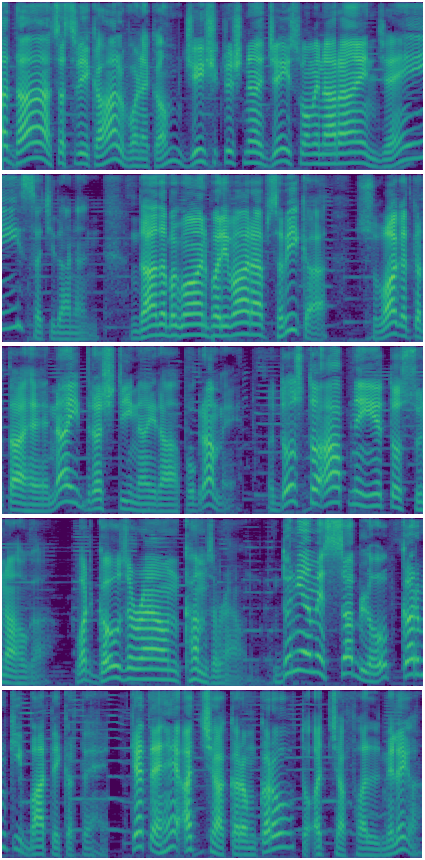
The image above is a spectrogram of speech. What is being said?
नमस्कार आदाब सत श्रीकाल वणकम। जय श्री कृष्ण जय स्वामीनारायण, जय सचिदानंद दादा भगवान, परिवार आप सभी का स्वागत करता है नई दृष्टि, नई राह प्रोग्राम में। दोस्तों, आपने ये तो सुना होगा, What goes around comes around. दुनिया में सब लोग कर्म की बातें करते हैं। कहते हैं अच्छा कर्म करो तो अच्छा फल मिलेगा,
